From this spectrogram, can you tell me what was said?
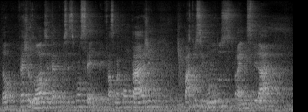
Então, feche os olhos, eu quero que você se concentre. Faça uma contagem de 4 segundos para inspirar,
